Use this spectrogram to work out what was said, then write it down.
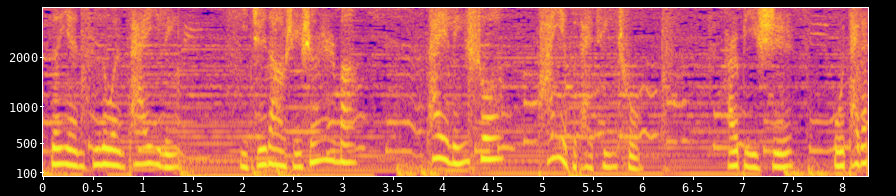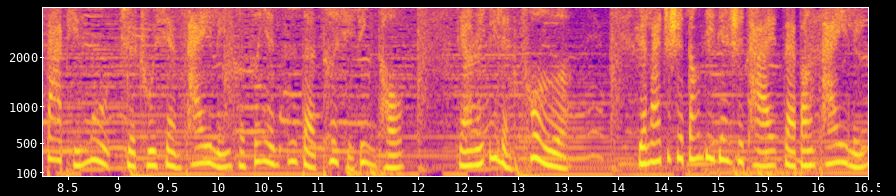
孙燕姿问蔡依林：“你知道谁生日吗？”蔡依林说：“她也不太清楚。”而彼时，舞台的大屏幕却出现蔡依林和孙燕姿的特写镜头。两人一脸错愕，原来这是当地电视台在帮蔡依林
